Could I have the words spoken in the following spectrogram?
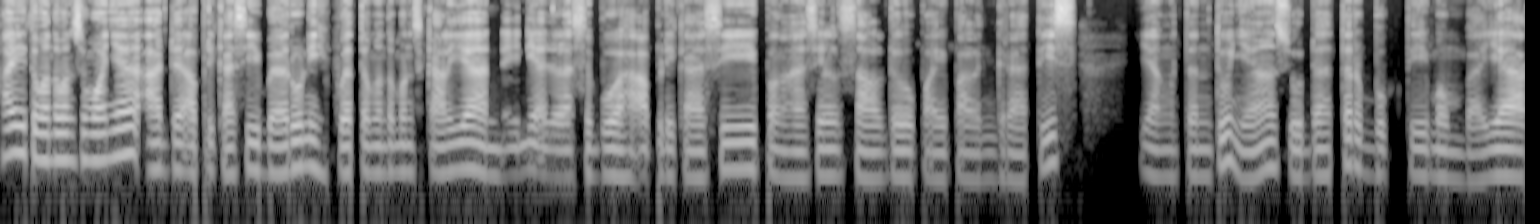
Hai teman-teman semuanya, ada aplikasi baru nih buat teman-teman sekalian. Ini adalah sebuah aplikasi penghasil saldo PayPal gratis yang tentunya sudah terbukti membayar.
